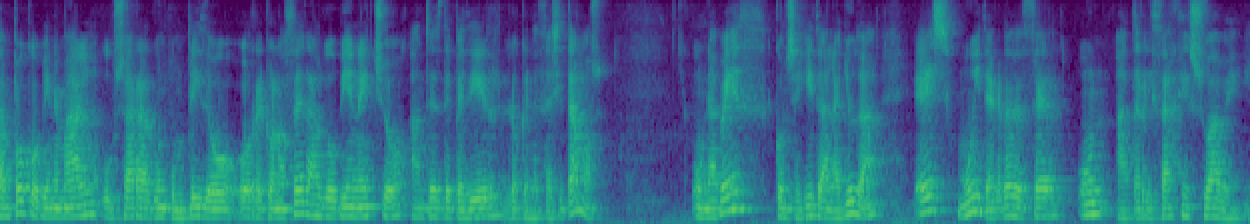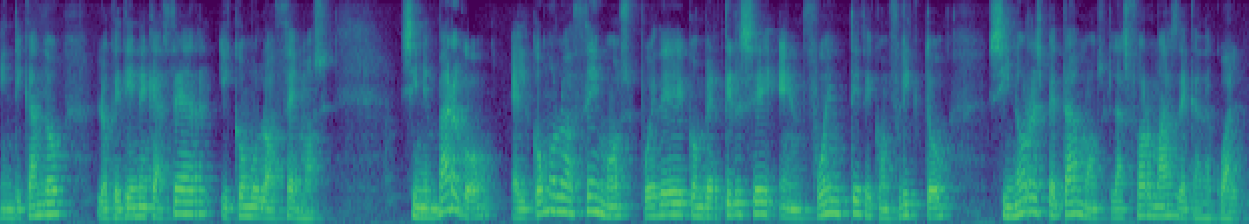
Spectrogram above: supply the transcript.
Tampoco viene mal usar algún cumplido o reconocer algo bien hecho antes de pedir lo que necesitamos. Una vez conseguida la ayuda, es muy de agradecer un aterrizaje suave, indicando lo que tiene que hacer y cómo lo hacemos. Sin embargo, el cómo lo hacemos puede convertirse en fuente de conflicto si no respetamos las formas de cada cual.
